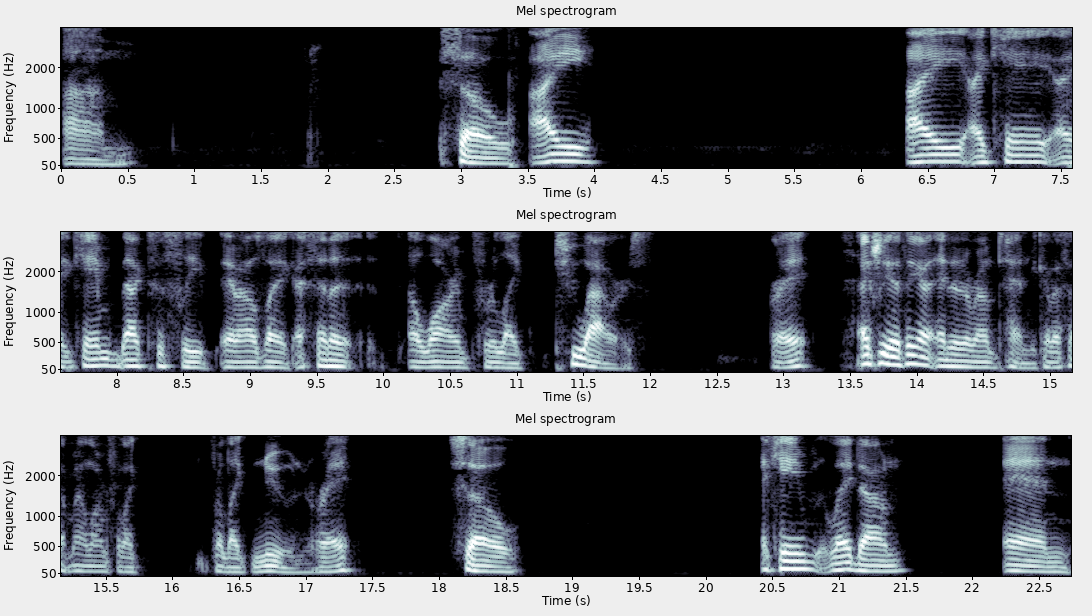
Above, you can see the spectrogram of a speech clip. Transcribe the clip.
Um so I I I came I came back to sleep and I was like I set a alarm for like two hours, right? Actually, I think I ended around ten because I set my alarm for like for like noon, right? So I came, lay down, and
